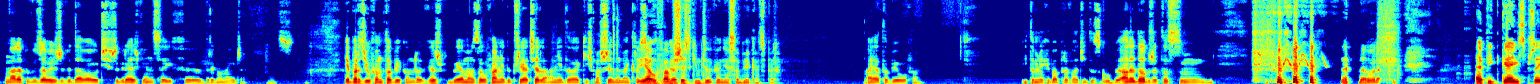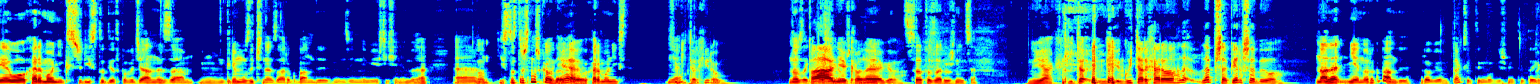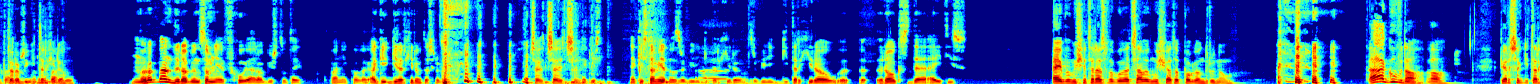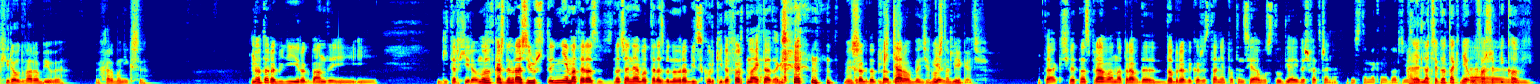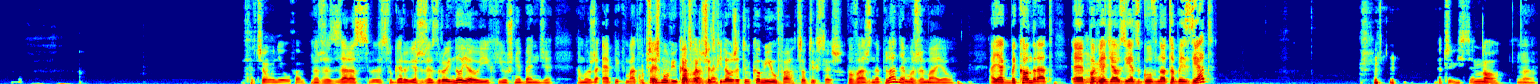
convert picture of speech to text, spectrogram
No ale powiedziałeś, że wydawało ci się, że grałeś więcej w e, Dragon Age. Więc... Ja bardziej ufam tobie, Konrad, wiesz? Bo ja mam zaufanie do przyjaciela, a nie do jakiejś maszyny Microsoftu. Ja ufam wiesz? wszystkim, tylko nie sobie, Kacper. A ja tobie ufam. I to mnie chyba prowadzi do zguby. Ale dobrze, to są... Dobra. Epic Games przejęło Harmonix, czyli studio odpowiedzialne za mm, gry muzyczne, za rock bandy, między innymi, jeśli się nie mylę. E, no, jest to straszna szkoda, no nie. bo Harmonix... Nie? Za Guitar Hero. No, za Guitar Panie Hero. kolego. Co to za różnica? No jak? Guitar, Guitar Hero le lepsze, pierwsze było. No ale nie, no rock bandy robią. Tak? Co ty mówisz mi tutaj? A kto robi no, Guitar Hero? No rock bandy robią, co mnie w chuja robisz tutaj, panie kolego. A Guitar Hero też robią. cze, cze, cze. Jakieś, jakieś tam jedno zrobili Guitar Hero. Zrobili Guitar Hero e, e, Rocks the 80s. Ej, bo mi się teraz w ogóle cały mój światopogląd runął. A, gówno! O. Pierwsze Guitar Hero 2 robiły. Harmonixy. No to robili rock bandy i, i Guitar Hero. No to w każdym razie już to nie ma teraz znaczenia, bo teraz będą robić skórki do Fortnite'a, także Wiesz, krok do przodu. Gitarą będzie Wielki. można biegać. Tak, świetna sprawa, naprawdę dobre wykorzystanie potencjału studia i doświadczenia. Jestem jak najbardziej. Ale dlaczego tak nie ufasz eee... Epikowi? Czemu nie ufam? No, że zaraz sugerujesz, że zrujnują ich, już nie będzie. A może Epic ma tutaj Przecież mówił Kacper poważne... przed chwilą, że tylko mi ufa. Co ty chcesz? Poważne plany może mają. A jakby Konrad e, powiedział zjedz gówno, to byś zjadł? Oczywiście. No. No.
